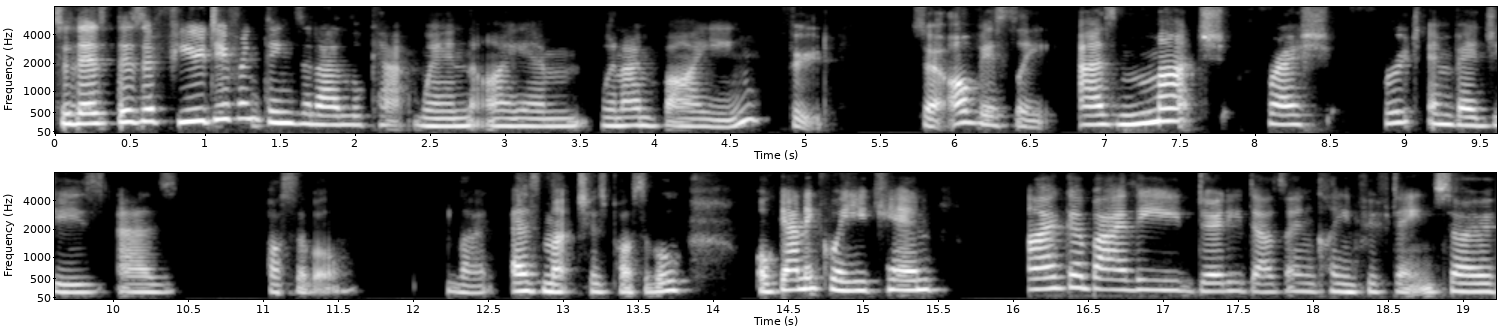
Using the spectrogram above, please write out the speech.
So there's there's a few different things that I look at when I am when I'm buying food. So obviously, as much fresh fruit and veggies as possible, like as much as possible, organic where you can. I go by the Dirty Dozen Clean 15. So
